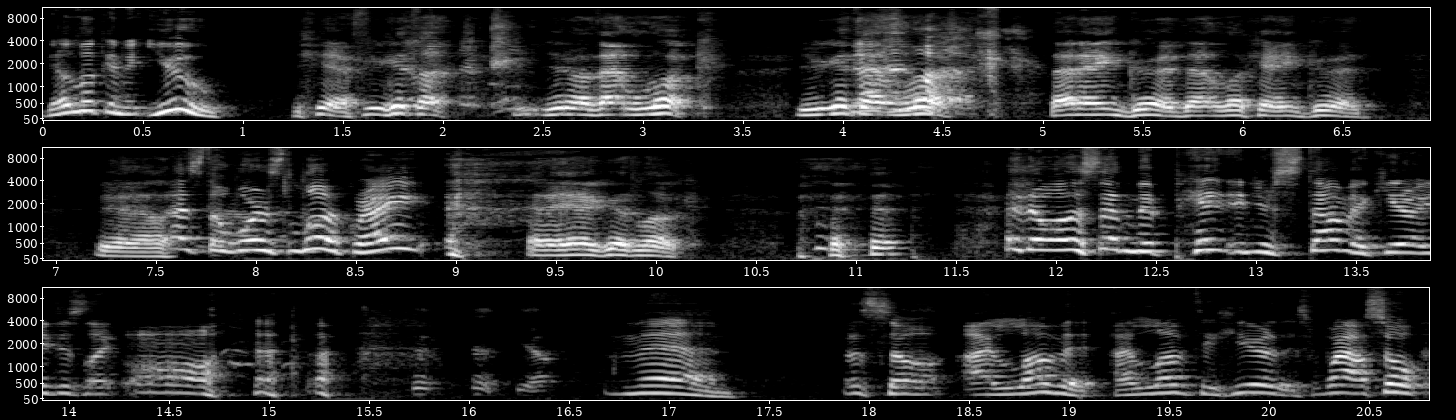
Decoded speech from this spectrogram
they're looking at you. Yeah, if you get that, you know, that look, you get that That look, look. that ain't good. That look ain't good. You know, That's the worst look, right? that ain't a good look. And then all of a sudden, the pit in your stomach, you know, you're just like, oh, Yep. man. So I love it. I love to hear this. Wow. So,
